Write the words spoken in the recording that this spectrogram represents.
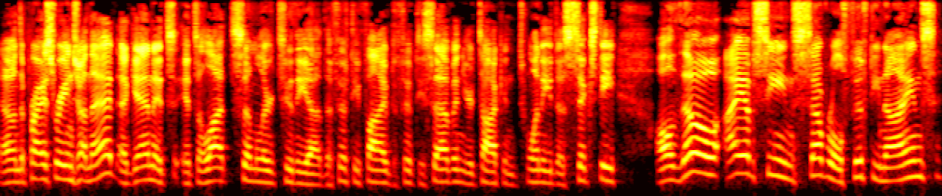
Now, in the price range on that, again, it's it's a lot similar to the uh, the 55 to 57. You're talking 20 to 60. Although I have seen several 59s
